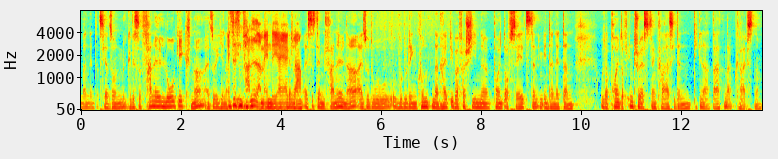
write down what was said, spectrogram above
Man nennt das ja so eine gewisse Funnel-Logik. Ne? Also je es ist ein Funnel am Ende, ja, ja, genau, klar. Es ist denn ein Funnel, ne? also du, wo du den Kunden dann halt über verschiedene Point of Sales dann im Internet dann oder Point of Interest dann quasi dann die Daten abgreifst. Ne?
